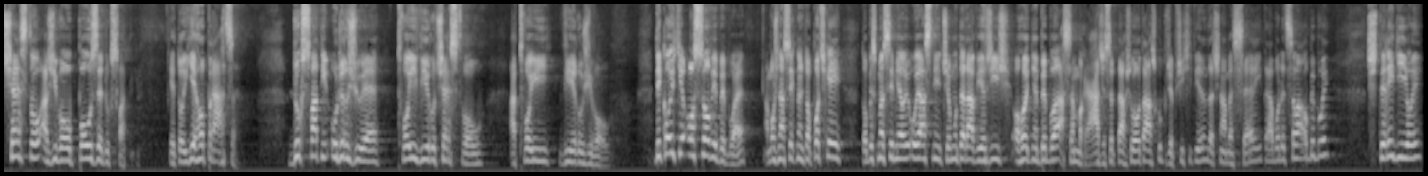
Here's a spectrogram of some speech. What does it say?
čerstvou a živou pouze Duch Svatý. Je to jeho práce. Duch Svatý udržuje tvoji víru čerstvou a tvoji víru živou. Kdykoliv tě osloví Bible, a možná si řekneš, to počkej, to bychom si měli ujasnit, čemu teda věříš ohledně Bible. A jsem rád, že se ptáš o otázku, protože příští týden začínáme sérii, která bude celá o Bibli. Čtyři díly.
